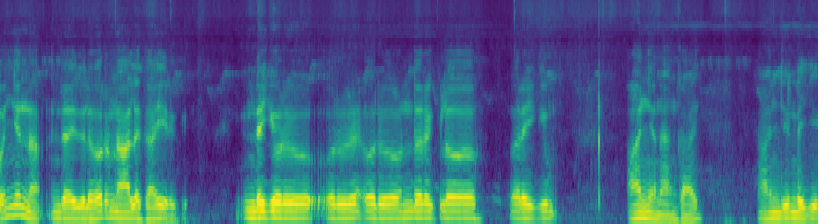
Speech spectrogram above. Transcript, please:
கொஞ்சம் தான் இந்த இதில் ஒரு நாலு காய் இருக்குது இன்றைக்கு ஒரு ஒரு ஒரு ஒன்றரை கிலோ வரைக்கும் ஆஞ்ச காய் ஆஞ்சு இன்றைக்கு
